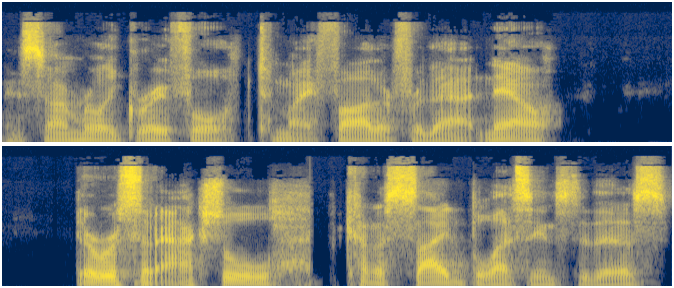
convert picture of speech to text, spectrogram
And so I'm really grateful to my father for that. Now, there were some actual kind of side blessings to this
